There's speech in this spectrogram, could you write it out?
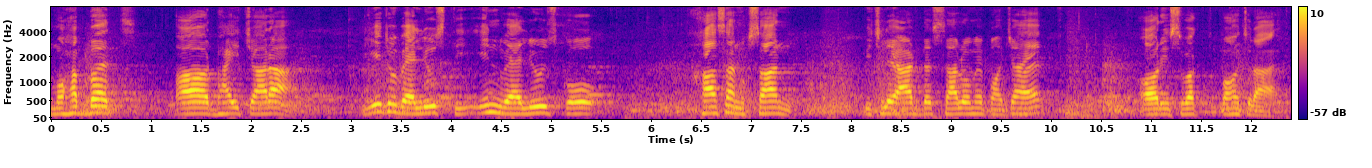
मोहब्बत और भाईचारा, ये जो वैल्यूज़ थी, इन वैल्यूज़ को ख़ासा नुकसान पिछले आठ दस सालों में पहुँचा है और इस वक्त पहुँच रहा है।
